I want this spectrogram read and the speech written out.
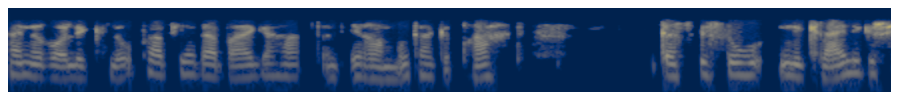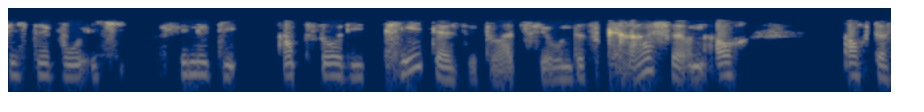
eine Rolle Klopapier dabei gehabt und ihrer Mutter gebracht. Das ist so eine kleine Geschichte, wo ich finde, die Absurdität der Situation, das Krasse und auch, auch das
